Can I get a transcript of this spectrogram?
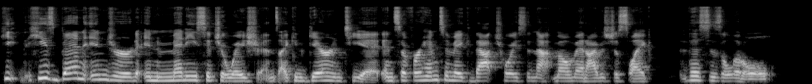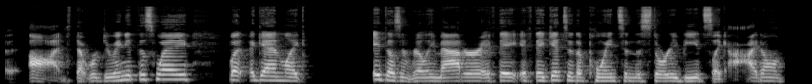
he he's been injured in many situations. I can guarantee it. And so for him to make that choice in that moment, I was just like, this is a little odd that we're doing it this way. But again, like it doesn't really matter if they if they get to the points and the story beats like i don't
